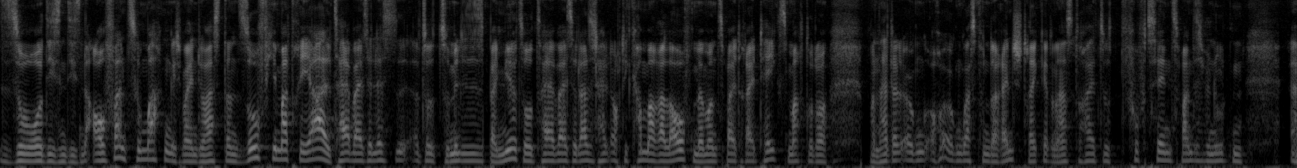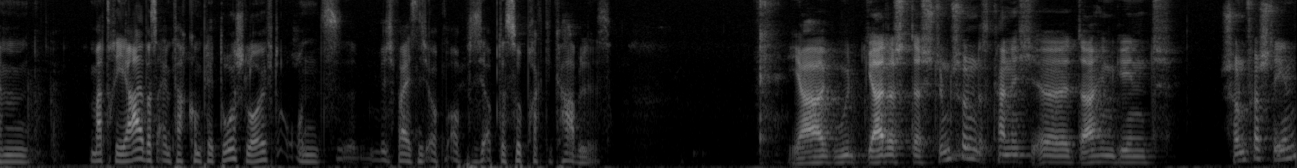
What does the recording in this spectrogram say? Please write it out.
so diesen, diesen Aufwand zu machen. Ich meine, du hast dann so viel Material. Teilweise lässt, also zumindest ist es bei mir so, teilweise lasse ich halt auch die Kamera laufen, wenn man zwei, drei Takes macht oder man hat halt irgend, auch irgendwas von der Rennstrecke, dann hast du halt so 15, 20 Minuten ähm, Material, was einfach komplett durchläuft und ich weiß nicht, ob, ob, ob das so praktikabel ist. Ja, gut, ja, das, das stimmt schon, das kann ich äh, dahingehend schon verstehen.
